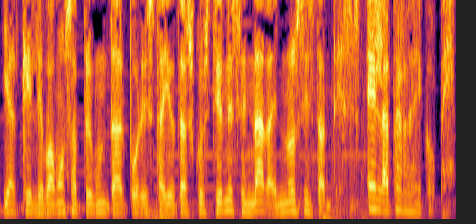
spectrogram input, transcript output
y al que le vamos a preguntar por esta y otras cuestiones en nada, en unos instantes. En la tarde de COPE.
